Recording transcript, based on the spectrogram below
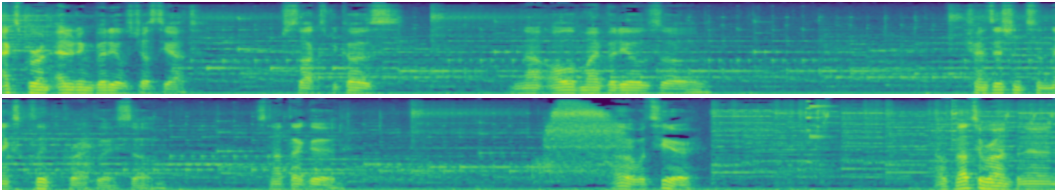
expert on editing videos just yet. Which sucks because not all of my videos uh, transition to the next clip correctly, so. It's not that good. Oh, what's here? I was about to run, but then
